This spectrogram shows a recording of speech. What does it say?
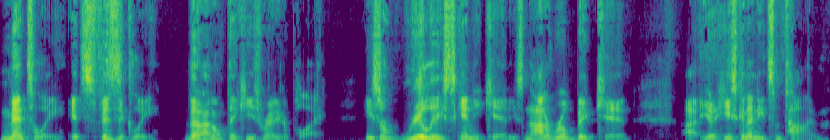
Mentally, it's physically that I don't think he's ready to play. He's a really skinny kid. He's not a real big kid. Uh, you know, he's going to need some time.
